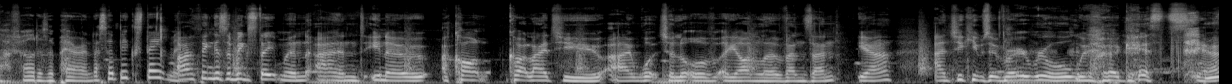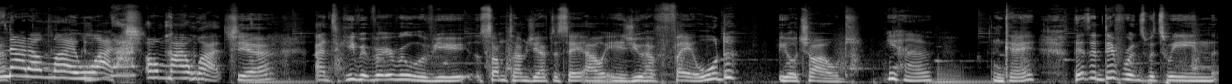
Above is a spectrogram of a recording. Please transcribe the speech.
I failed as a parent. That's a big statement. I think it's a big statement, and you know, I can't can't lie to you. I watch a lot of Iyanla Vanzant, yeah, and she keeps it very real with her guests, yeah. Not on my watch. Not on my watch, yeah. And to keep it very real with you, sometimes you have to say how it is. You have failed your child. You have. Okay. There's a difference between,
